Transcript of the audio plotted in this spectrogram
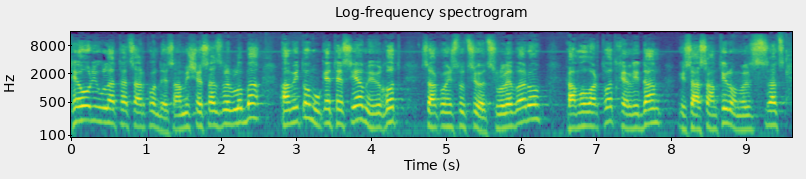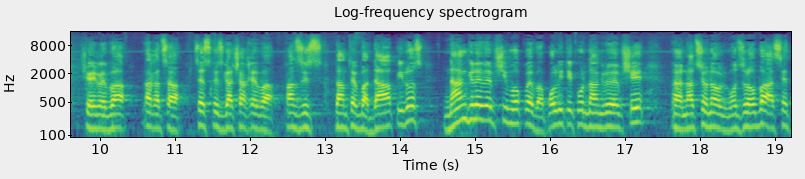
თეორიულადაც არ კონდეს ამის შესაძლებლობა ამიტომ უკეთესია მივიღოთ საკონსტიტუციო ცვლილება რომ გამოვართვათ ხელიდან ის ასანთი რომელსაც შეიძლება რაღაცა ცეცხლის გაჩაღება ფანზის დანთება დააპიროს. ნანგრევებში მოყვება პოლიტიკურ ნანგრევებში ნაციონალური მოძრაობა ასეთ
